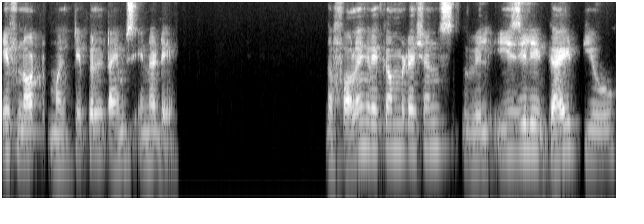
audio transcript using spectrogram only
if not multiple times in a day. The following recommendations will easily guide you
